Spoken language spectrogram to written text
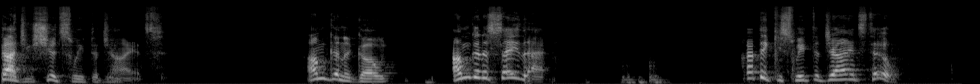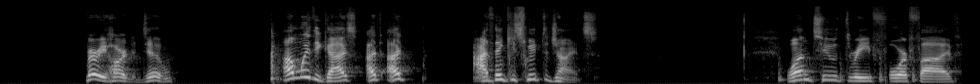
God, you should sweep the Giants. I'm going to go I'm going to say that. I think you sweep the Giants too. Very hard to do. I'm with you guys. I I I think you sweep the Giants. One, two, three, four, five,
